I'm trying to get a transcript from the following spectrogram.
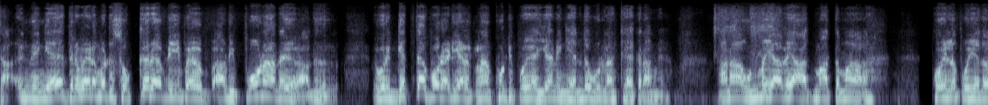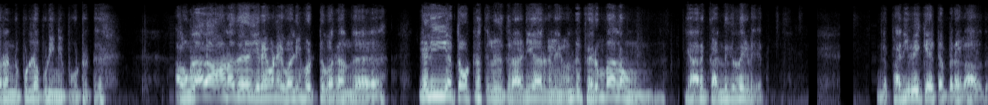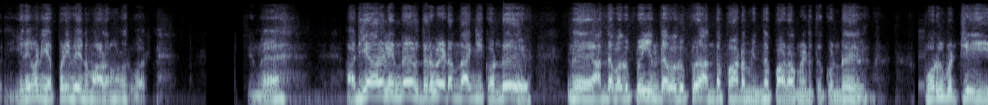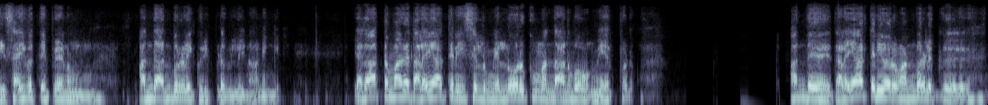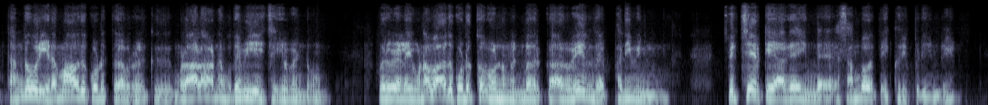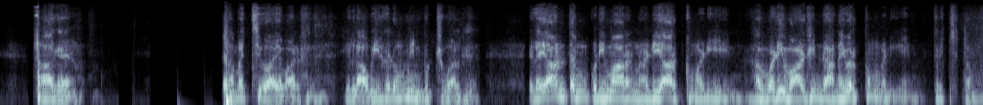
ச- நீங்க திருவேடம் மட்டும் சொக்கர் அப்படி அப்படி போனா அது அது ஒரு கெத்தா போற அடியாளுக்கெல்லாம் கூட்டி போய் ஐயா நீங்க எந்த ஊர்லாம் கேக்குறாங்க? ஆனா உண்மையாவே ஆத்மாத்தமா கோயில்ல போய் ஏதோ ரெண்டு புள்ள புடுங்கி போட்டுட்டு அவங்களால ஆனது இறைவனை வழிபட்டு வர அந்த எளிய தோற்றத்தில் இருக்கிற அடியார்களை வந்து பெரும்பாலும் யாரும் கண்டுக்கிறதே கிடையாது. இந்த பதிவை கேட்ட பிறகாவது இறைவன் எப்படி வேணுமாலும் வருவார். என்ன? அடியார்கள் என்றால் திருவேடம் தாங்கி கொண்டு அந்த வகுப்பு இந்த வகுப்பு அந்த பாடம் இந்த பாடம் எடுத்துக்கொண்டு பொருள் பற்றி சைவத்தை பேணும் அந்த அன்பர்களை குறிப்பிடவில்லை நான் இங்கே. யதார்த்தமாக தலையாத்திரை செல்லும் எல்லோருக்கும் அந்த அனுபவம் ஏற்படும். அந்த தலையாத்திரி வரும் நண்பர்களுக்கு தங்க ஒரு இடமாவது கொடுத்து அவர்களுக்கு உங்களாலான உதவியை செய்ய வேண்டும். ஒருவேளை உணவாது கொடுக்க வேண்டும் என்பதற்காகவே இந்த பதிவின் பிற்சேர்க்கையாக இந்த சம்பவத்தை குறிப்பிடுகின்றேன். ஆக நமச்சிவாய வாழ்க. எல்லா உயிர்களும் இன்புற்று வாழ்க. இளையான் தன் குடிமாறன் அடியார்க்கும் அடியேன். அவ்வழி வாழ்கின்ற அனைவருக்கும் அடியேன். திருச்சிட்டம்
